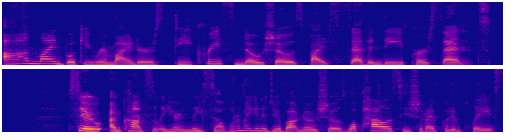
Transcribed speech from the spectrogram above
online booking reminders decrease no-shows by 70%. So I'm constantly hearing, Lisa, what am I going to do about no shows? What policy should I put in place?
